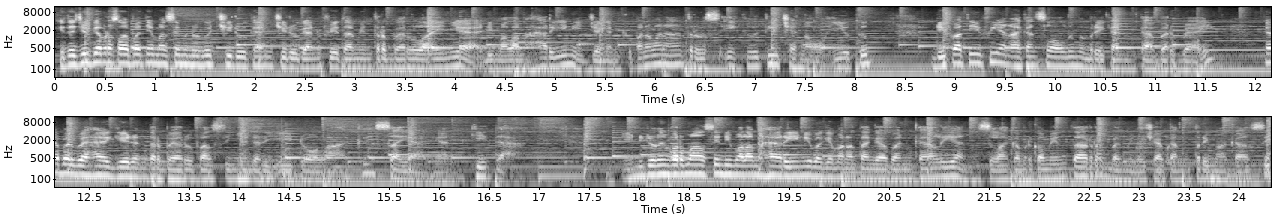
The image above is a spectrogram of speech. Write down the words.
Kita juga persahabatnya masih menunggu cidukan-cidukan vitamin terbaru lainnya di malam hari ini. Jangan ke mana-mana, terus ikuti channel Youtube Diva TV yang akan selalu memberikan kabar baik, kabar bahagia dan terbaru pastinya dari idola kesayangan kita. Ini dulu informasi di malam hari ini bagaimana tanggapan kalian? Silahkan berkomentar, dan mengucapkan terima kasih.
